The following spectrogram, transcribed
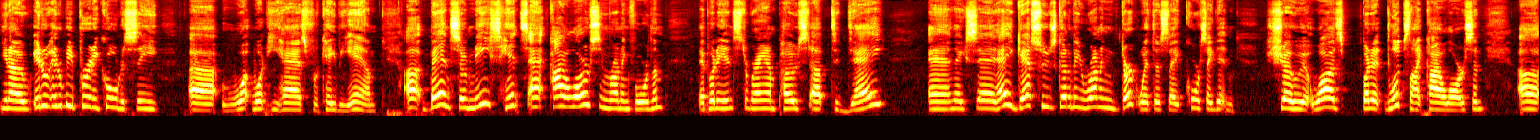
you know it'll it'll be pretty cool to see uh, what what he has for KBM. Uh, ben, so Niece hints at Kyle Larson running for them. They put an Instagram post up today and they said, "Hey, guess who's going to be running dirt with us?" They, of course, they didn't show who it was, but it looks like Kyle Larson. Uh,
